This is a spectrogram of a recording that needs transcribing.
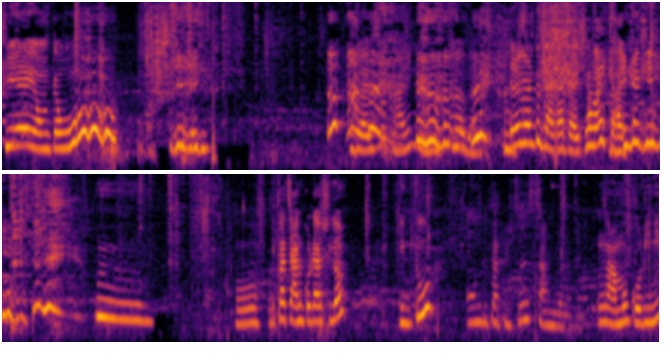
সেই আমটা ও এরকম একটা দেখা যায় সবাই খায় নাকি ও দীপা চান করে আসলো কিন্তু পিকচার নামও করিনি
